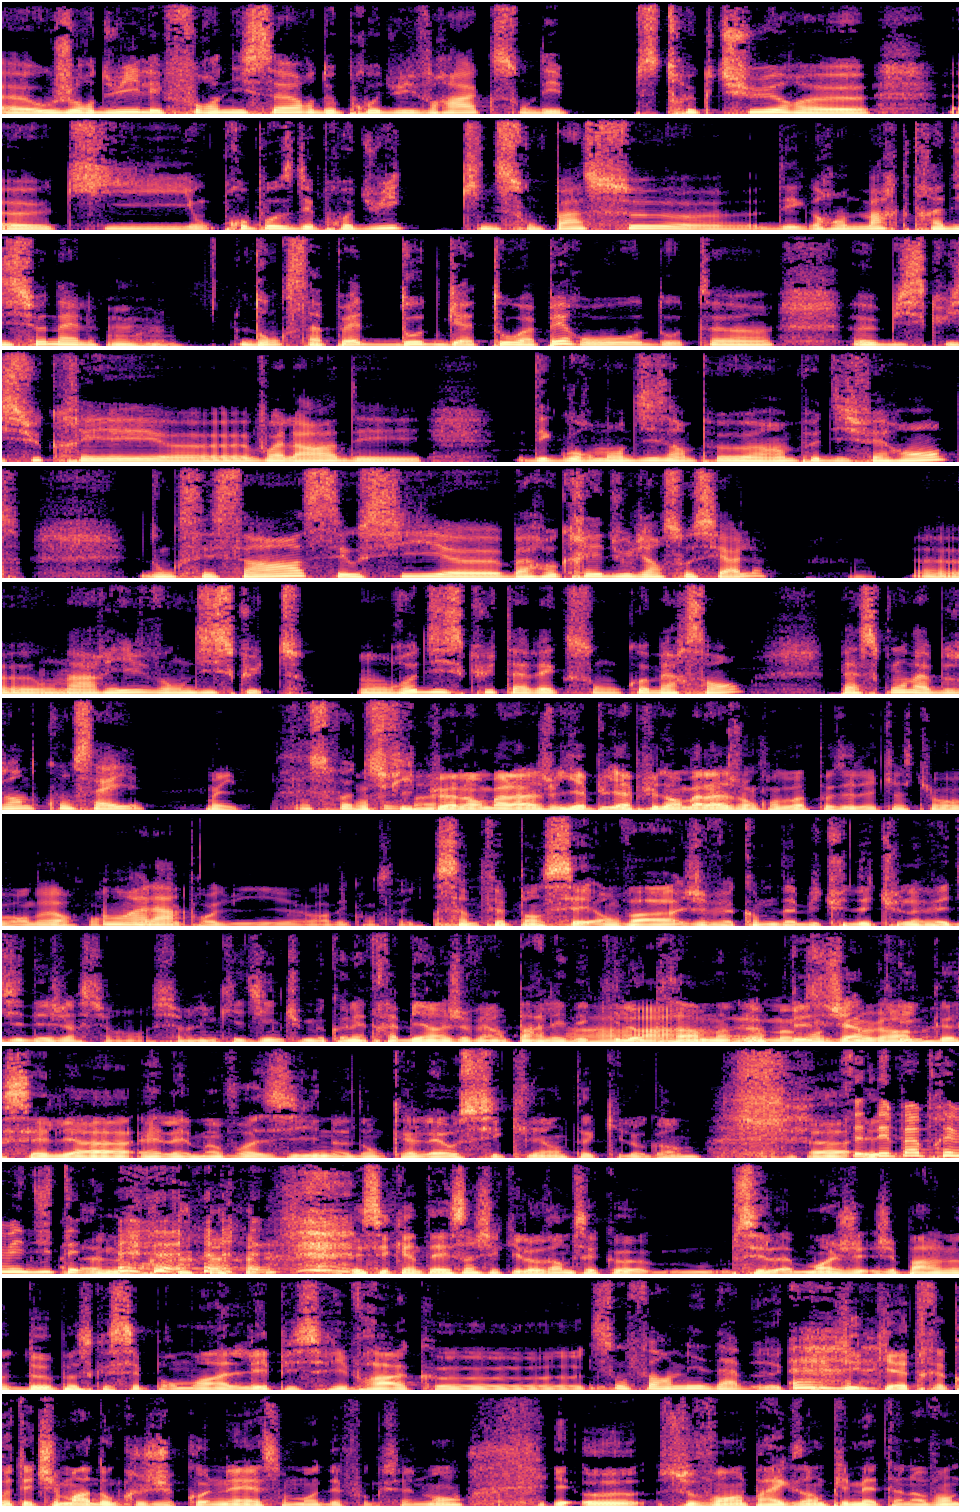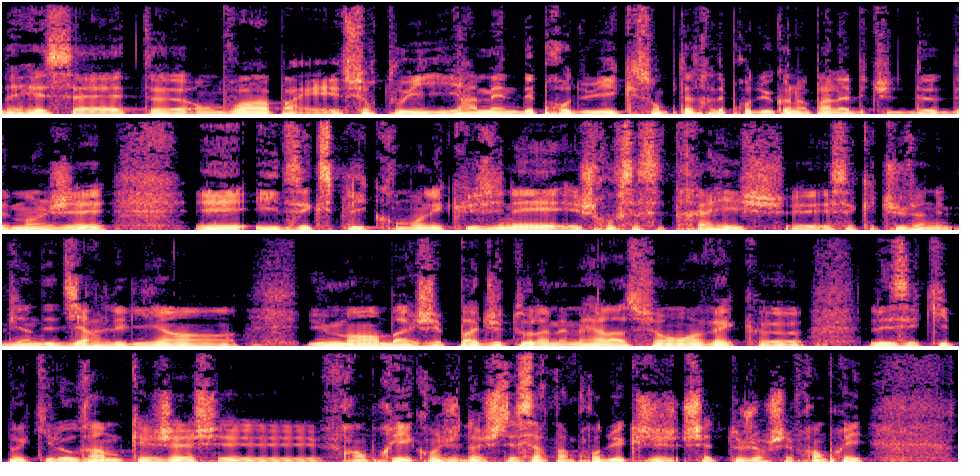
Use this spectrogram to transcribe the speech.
euh, aujourd'hui les fournisseurs de produits vrac sont des structures euh, euh, qui proposent des produits qui ne sont pas ceux euh, des grandes marques traditionnelles. Mhm. Donc ça peut être d'autres gâteaux apéro, d'autres biscuits sucrés, euh, voilà, des des gourmandises un peu un peu différentes. Donc c'est ça, c'est aussi bah, recréer du lien social. Euh, On Mhm. arrive, on discute, on rediscute avec son commerçant parce qu'on a besoin de conseils. Oui. On se On retrouve. se fie plus à l'emballage. Il y a plus, il y a plus d'emballage, donc on doit poser des questions aux vendeurs pour Voilà. les produits, avoir des conseils. Ça me fait penser, on va, je vais comme d'habitude, et tu l'avais dit déjà sur, sur LinkedIn, tu me connais très bien, je vais en parler des Ah, kilogrammes. le En plus, j'ai appris que Célia, elle est ma voisine, donc elle est aussi cliente kilogrammes. Euh, C'était pas prémédité. Euh, non. et ce qui est intéressant chez Kilogramme, c'est que c'est là- moi, je, je parle d'eux parce que c'est pour moi l'épicerie vrac euh, Ils sont formidables. euh, qui, qui- qui est très à côté de chez moi, donc je connais son mode de fonctionnement. Et eux, souvent, par exemple, ils mettent en avant des recettes. euh, on voit, et surtout, ils, ramènent des produits qui sont peut-être des produits qu'on n'a pas l'habitude de, de manger, et, et ils expliquent comment les cuisiner. Et je trouve ça c'est très riche. Et, et c'est que tu viens, viens de dire, les liens humains. Bah, j'ai pas du tout la même relation avec euh, les équipes kilogrammes que j'ai chez Franprix quand je dois acheter certains produits que j'achète toujours chez Franprix.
